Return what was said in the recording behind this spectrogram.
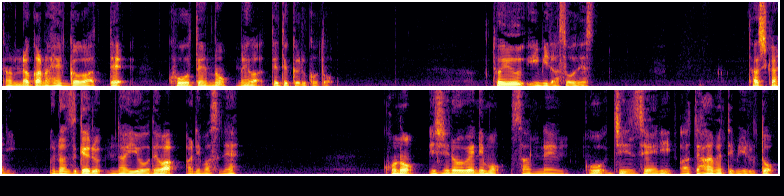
何らかの変化があって好転の芽が出てくること。という意味だそうです。確かにうなずける内容ではありますね。この石の上にも3年を人生に当てはめてみると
